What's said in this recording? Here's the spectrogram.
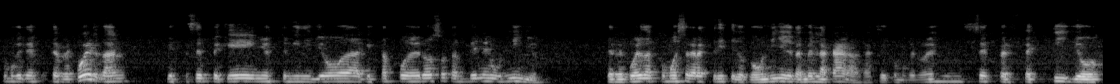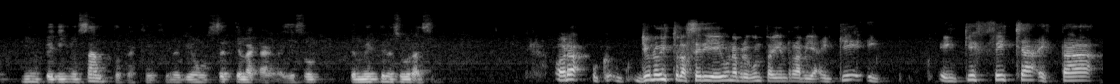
como que te, recuerdan que este ser pequeño, este mini Yoda, que es tan poderoso, también es un niño. Te recuerdas como esa característica, como un niño que también la caga, ¿cachai? Como que no es un ser perfectillo ni un pequeño santo, ¿cachai? Sino que es un ser que la caga, y eso también tiene su gracia. Ahora, yo no he visto la serie y una pregunta bien rápida. ¿En qué, en qué fecha está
